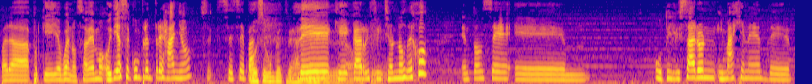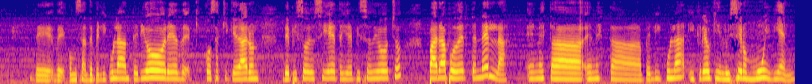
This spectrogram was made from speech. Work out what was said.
para, porque ella, bueno, sabemos, hoy día se cumplen tres años, se, se sepa Hoy se cumplen tres años de de que Carrie Fisher nos dejó. Entonces, eh, utilizaron imágenes de, de, de, ¿cómo se llama? de películas anteriores, de cosas que quedaron de episodio 7 y de episodio 8, para poder tenerla en esta, en esta película y creo que lo hicieron muy bien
